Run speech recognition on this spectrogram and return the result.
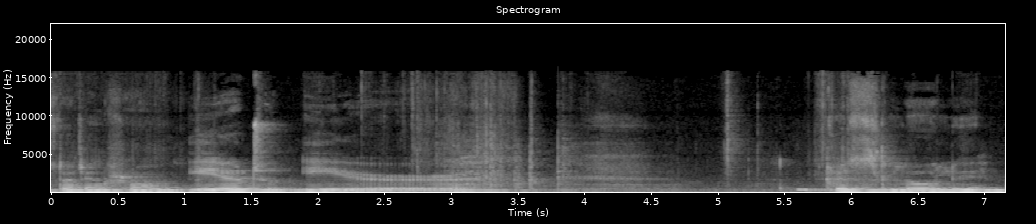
starting from ear to ear just slowly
